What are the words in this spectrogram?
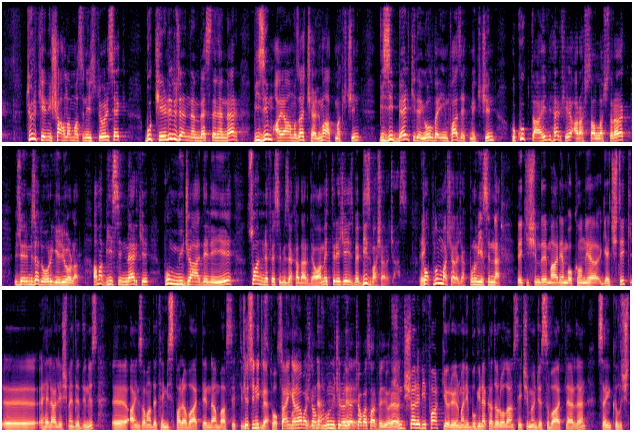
Türkiye'nin şahlanmasını istiyor isek bu kirli düzenden beslenenler bizim ayağımıza çelme atmak için, bizi belki de yolda infaz etmek için hukuk dahil her şeyi araçsallaştırarak üzerimize doğru geliyorlar. Ama bilsinler ki bu mücadeleyi son nefesimize kadar devam ettireceğiz ve biz başaracağız. Peki. Toplum başaracak bunu bilsinler. Peki şimdi madem o konuya geçtik, e, helalleşme dediniz. E, aynı zamanda temiz para vaatlerinden bahsettiniz. Kesinlikle. Sayın Genel Başkanımız bunun için özel evet. çaba sarf ediyor. Evet. Şimdi şöyle bir fark görüyorum. Hani bugüne kadar olan seçim öncesi vaatlerden Sayın Kılıçdaroğlu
